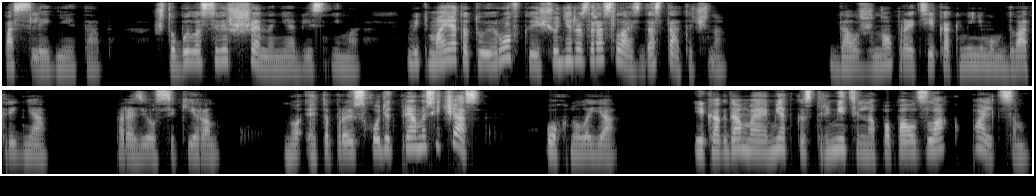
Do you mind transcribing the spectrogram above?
последний этап, что было совершенно необъяснимо, ведь моя татуировка еще не разрослась достаточно. Должно пройти как минимум два-три дня, — поразился Киран. Но это происходит прямо сейчас, — охнула я. И когда моя метка стремительно поползла к пальцам,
